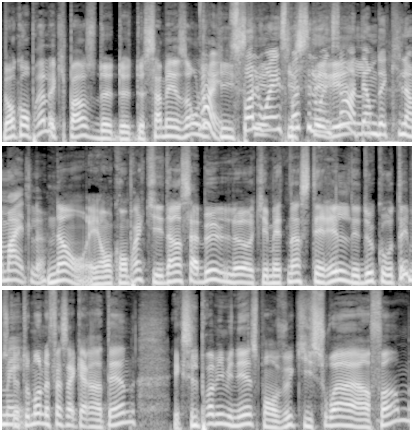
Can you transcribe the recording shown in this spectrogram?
Donc, on comprend qu'il passe de, sa maison. c'est pas loin, c'est pas si loin que ça en termes de kilomètres. Non, et on comprend qu'il est dans sa bulle, qui est maintenant stérile des deux côtés, parce que tout le monde a fait sa quarantaine, et que c'est le premier ministre, on veut qu'il soit en forme,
